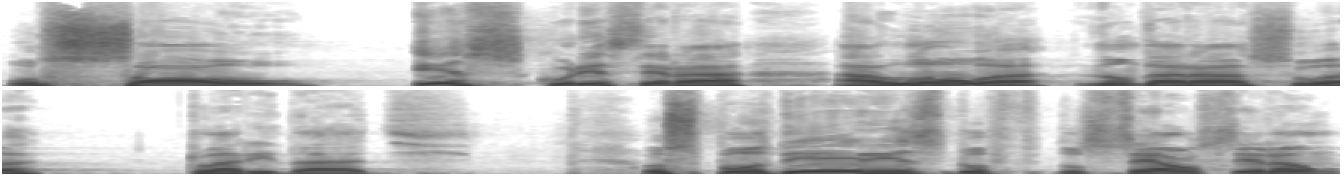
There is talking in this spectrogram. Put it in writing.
o sol escurecerá, a lua não dará a sua claridade, os poderes do, do céu serão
